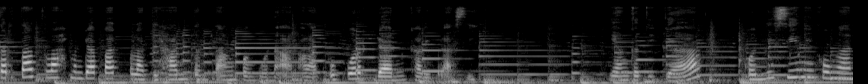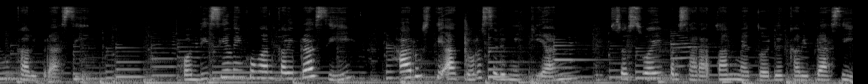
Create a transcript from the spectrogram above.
serta telah mendapat pelatihan tentang penggunaan alat ukur dan kalibrasi. Yang ketiga, kondisi lingkungan kalibrasi. Kondisi lingkungan kalibrasi harus diatur sedemikian sesuai persyaratan metode kalibrasi,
